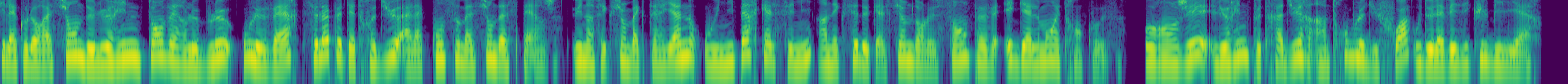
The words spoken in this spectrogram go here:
Si la coloration de l'urine tend vers le bleu ou le vert, cela peut être dû à la consommation d'asperges. Une infection bactérienne ou une hypercalcémie, un excès de calcium dans le sang, peuvent également être en cause. Orangé, l'urine peut traduire un trouble du foie ou de la vésicule biliaire.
